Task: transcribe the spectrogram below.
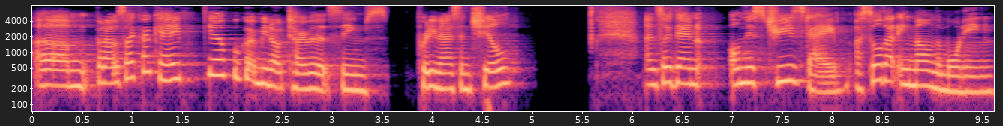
Um, but I was like, okay, yeah, we'll go mid October. That seems pretty nice and chill. And so then on this Tuesday, I saw that email in the morning.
